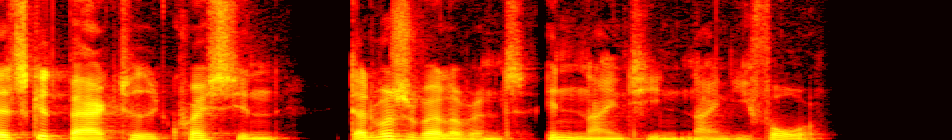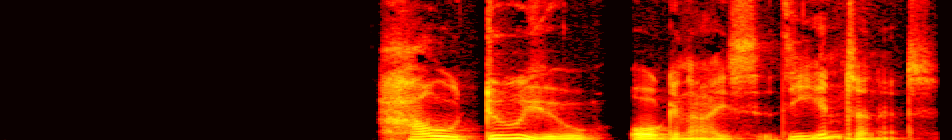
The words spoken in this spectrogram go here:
let's get back to the question that was relevant in 1994. How do you organize the internet?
